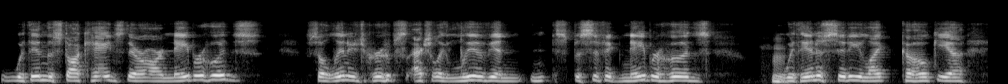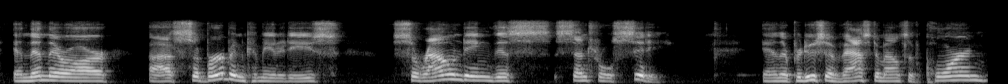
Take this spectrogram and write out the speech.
Within the stockades, there are neighborhoods. So lineage groups actually live in specific neighborhoods Hmm. within a city like Cahokia. And then there are uh, suburban communities surrounding this central city. And they're producing vast amounts of corn.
